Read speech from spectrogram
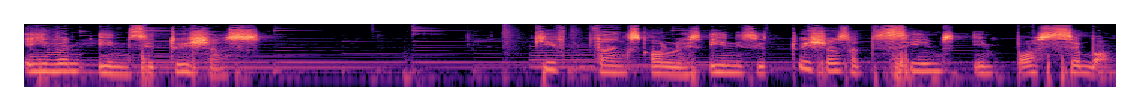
even in situations. Give thanks always in situations that seems impossible.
